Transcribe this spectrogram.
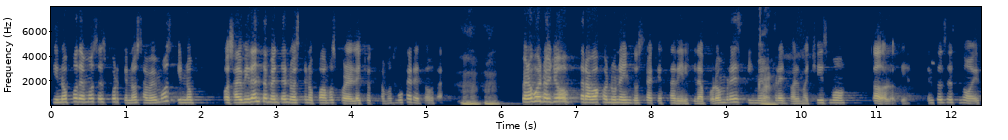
Si no podemos es porque no sabemos y no, o sea, evidentemente no es que no podamos por el hecho que somos mujeres, ¿no? Pero bueno, yo trabajo en una industria que está dirigida por hombres y me enfrento al machismo todos los días. Entonces no es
